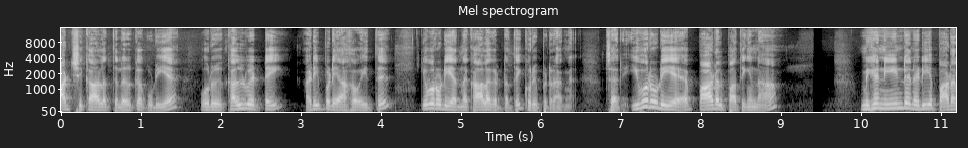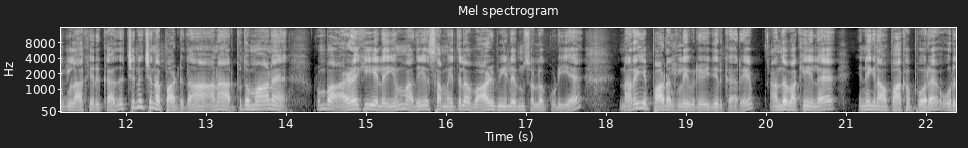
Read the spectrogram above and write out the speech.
ஆட்சி காலத்தில் இருக்கக்கூடிய ஒரு கல்வெட்டை அடிப்படையாக வைத்து இவருடைய அந்த காலகட்டத்தை குறிப்பிடுறாங்க. சரி இவருடைய பாடல் பார்த்திங்கன்னா மிக நீண்ட நெடிய பாடல்களாக இருக்காது. சின்ன சின்ன பாட்டு தான். ஆனால் அற்புதமான ரொம்ப அழகியலையும் அதே சமயத்தில் வாழ்வியலையும் சொல்லக்கூடிய நிறைய பாடல்களை இவர் எழுதியிருக்காரு. அந்த வகையில் இன்றைக்கி நான் பார்க்க போகிற ஒரு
